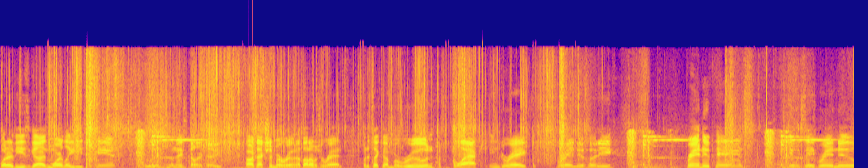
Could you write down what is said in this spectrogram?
What are these guys? More ladies pants. Ooh, this is a nice color hoodie. Oh, it's actually maroon. I thought it was red, but it's like a maroon, black, and gray. Brand new hoodie. Brand new pants. Can we say brand new?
